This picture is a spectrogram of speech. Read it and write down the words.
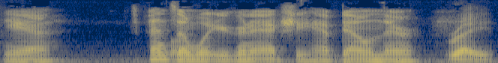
Yeah. Depends on what you're going to actually have down there. Right.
